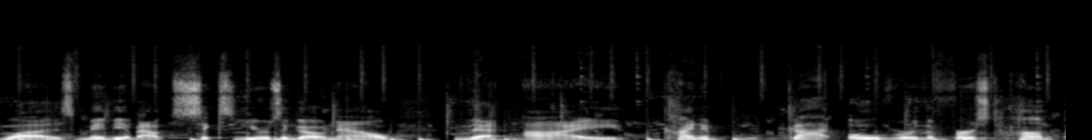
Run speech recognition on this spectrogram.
was maybe about six years ago now that I kind of got over the first hump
